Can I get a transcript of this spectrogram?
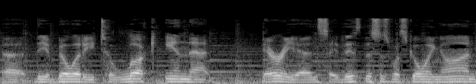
uh, the ability to look in that area and say, this, this is what's going on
